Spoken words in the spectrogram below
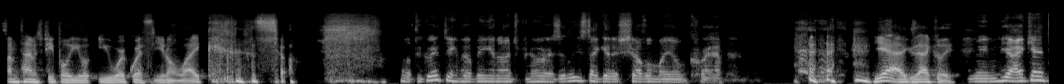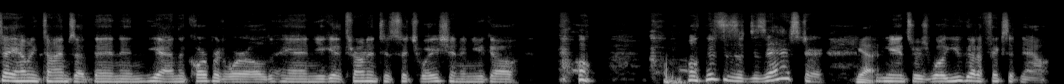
Sometimes people you you work with you don't like. So Well, the great thing about being an entrepreneur is at least I get to shovel my own crap. yeah exactly I mean, yeah, I can't tell you how many times I've been in, yeah, in the corporate world, and you get thrown into a situation, and you go, "Oh, well, this is a disaster." yeah And the answer is, "Well, you got to fix it now."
